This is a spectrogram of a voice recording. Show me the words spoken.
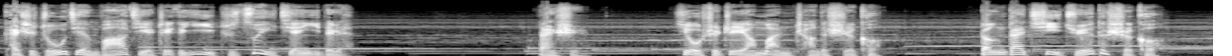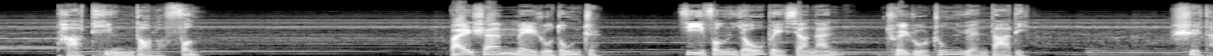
开始逐渐瓦解这个意志最坚毅的人。但是，就是这样漫长的时刻，等待气绝的时刻，他听到了风。白山每入冬至，季风由北向南吹入中原大地。是的，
